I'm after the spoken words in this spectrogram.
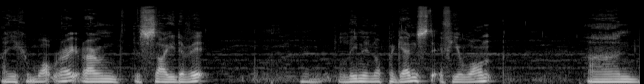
And you can walk right round the side of it, leaning up against it if you want and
